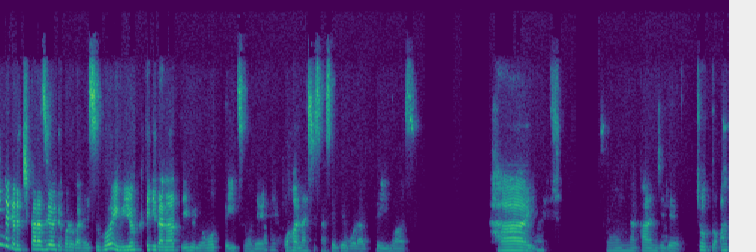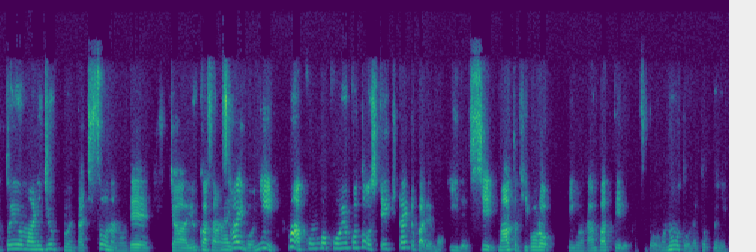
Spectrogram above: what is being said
いんだけど力強いところがね、すごい魅力的だなっていうふうに思って、いつもね、お話しさせてもらっています。はい。そんな感じで、ちょっとあっという間に10分経ちそうなので、じゃあ、ゆかさん、最後に、はい、まあ、今後こういうことをしていきたいとかでもいいですし、まあ、あと日頃、今頑張っている活動、まあ、ノートをね、特にいっ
